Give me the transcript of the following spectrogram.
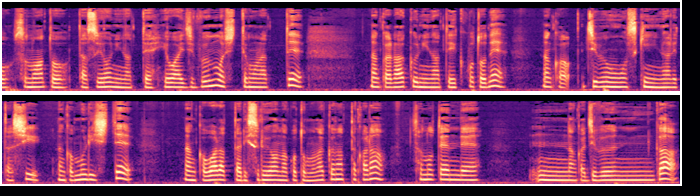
をその後出すようになって弱い自分も知ってもらってなんか楽になっていくことでなんか自分を好きになれたしなんか無理してなんか笑ったりするようなこともなくなったからその点でうんなんか自分が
